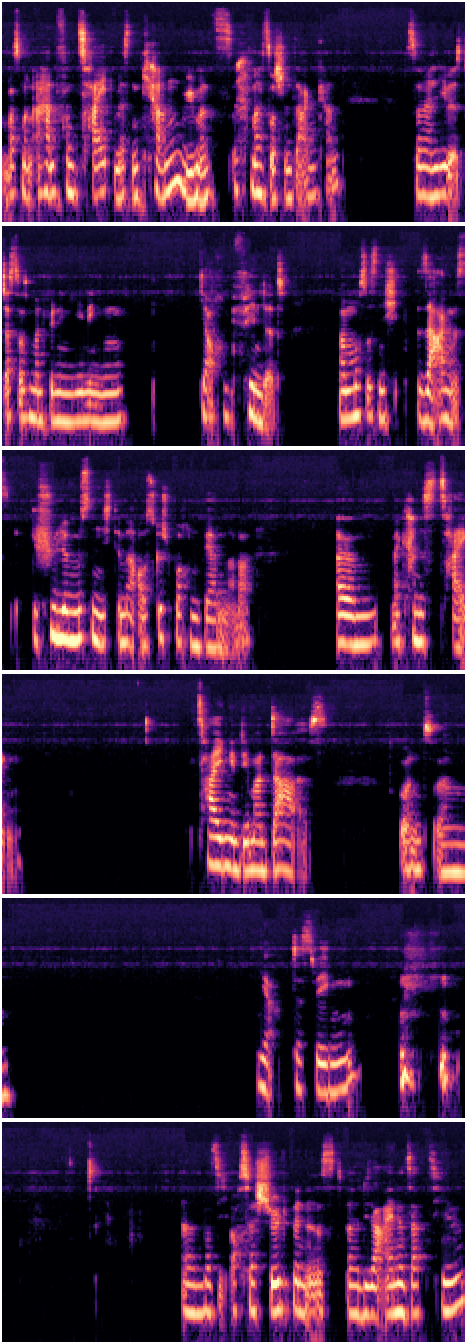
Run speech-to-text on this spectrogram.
was man anhand von Zeit messen kann, wie man es mal so schön sagen kann, sondern Liebe ist das, was man für denjenigen ja auch empfindet. Man muss es nicht sagen, es, Gefühle müssen nicht immer ausgesprochen werden, aber ähm, man kann es zeigen. Zeigen, indem man da ist. Und ähm, ja, deswegen Ähm, was ich auch sehr schön finde, ist äh, dieser eine Satz hier.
